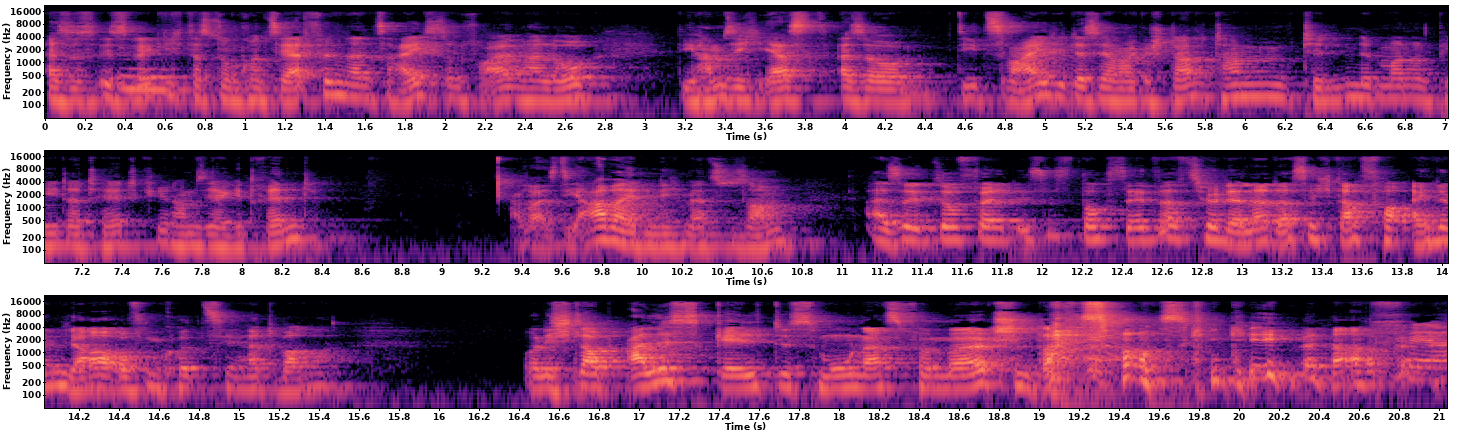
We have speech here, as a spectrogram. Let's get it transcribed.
Also es ist Mhm. wirklich, dass du einen Konzertfilm dann zeigst und vor allem, hallo, die haben sich erst, also die zwei, die das ja mal gestartet haben, Till Lindemann und Peter Tätgren, haben sie ja getrennt. Aber also die arbeiten nicht mehr zusammen. Also insofern ist es doch sensationeller, dass ich da vor einem Jahr auf dem Konzert war. Und ich glaube, alles Geld des Monats für Merchandise ausgegeben habe. Ja.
